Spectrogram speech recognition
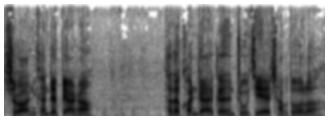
是吧？你看这边上。它的宽窄跟主街差不多了。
